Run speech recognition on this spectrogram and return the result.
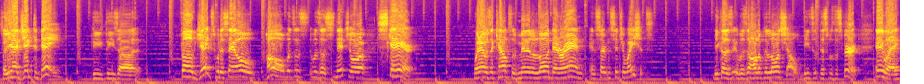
So you had Jake today, these, these, uh, Thug Jakes would have said, "Oh, Paul was a was a snitch or scared." When there was accounts of men of the Lord that ran in certain situations, because it was all of the Lord's show. These this was the Spirit. Anyway,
